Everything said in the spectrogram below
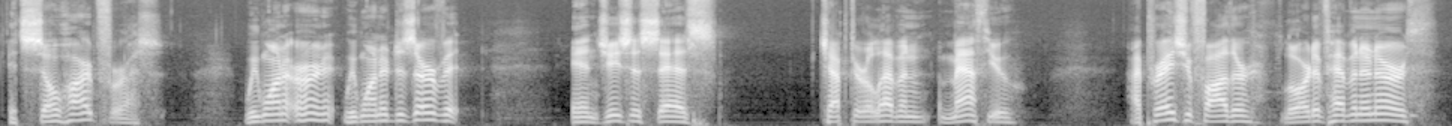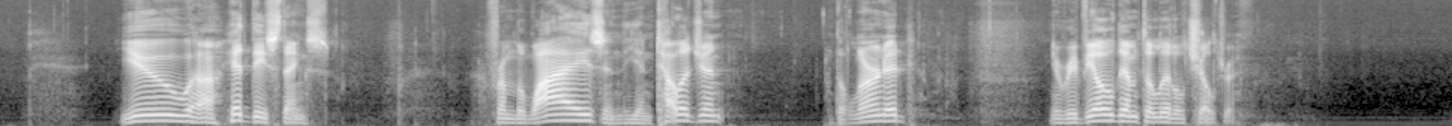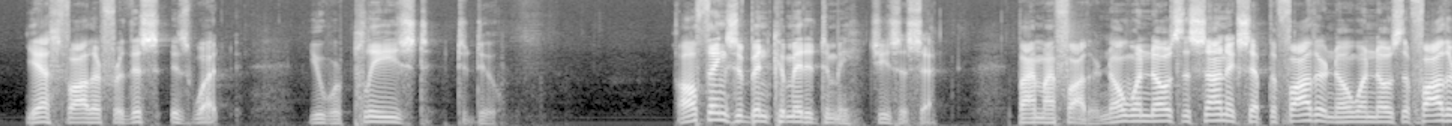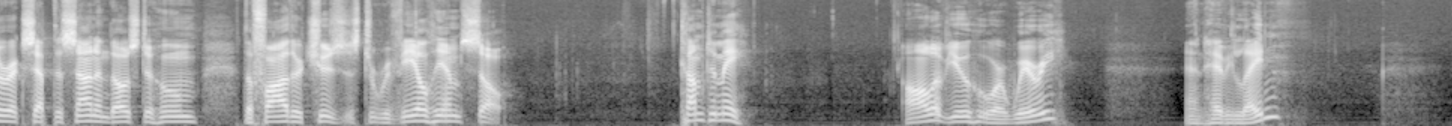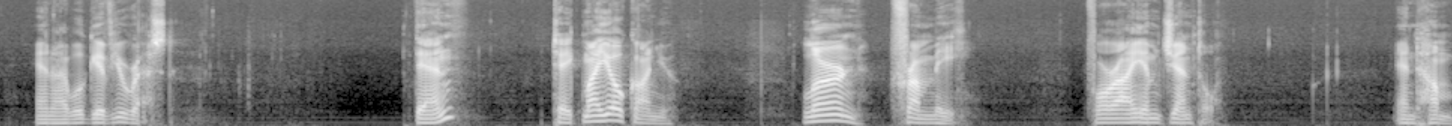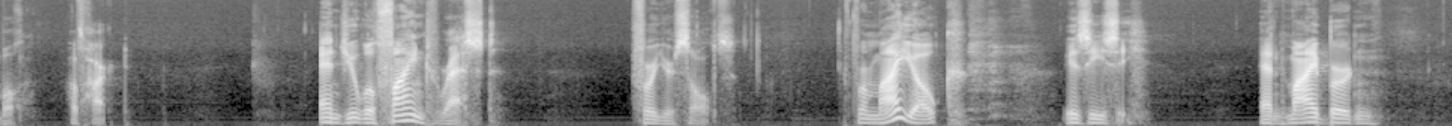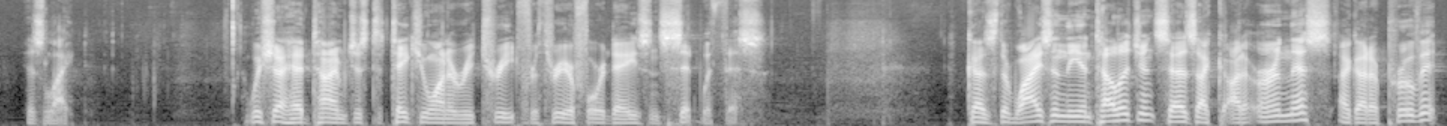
It's so hard for us. We want to earn it, we want to deserve it. And Jesus says, chapter 11, Matthew, I praise you, Father, Lord of heaven and earth. You uh, hid these things from the wise and the intelligent, the learned. You revealed them to little children. Yes, Father, for this is what you were pleased to do. All things have been committed to me, Jesus said, by my Father. No one knows the Son except the Father. No one knows the Father except the Son and those to whom the Father chooses to reveal him. So, come to me, all of you who are weary and heavy laden, and I will give you rest. Then, take my yoke on you. Learn from me, for I am gentle and humble of heart. And you will find rest for your souls. For my yoke is easy, and my burden is light. Wish I had time just to take you on a retreat for three or four days and sit with this. Because the wise and the intelligent says, I got to earn this, I got to prove it,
